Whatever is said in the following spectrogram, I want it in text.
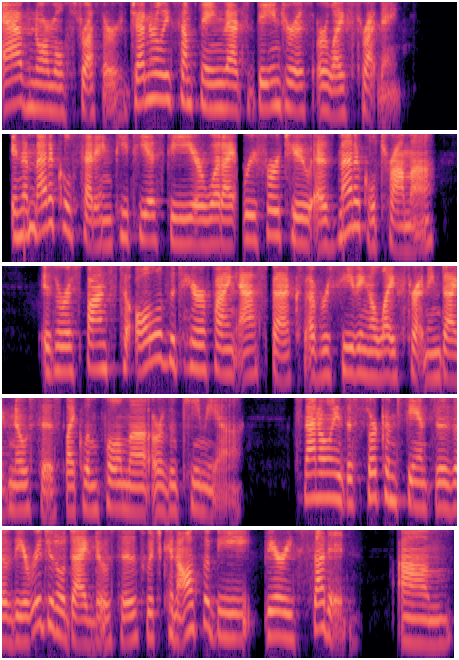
abnormal stressor, generally something that's dangerous or life threatening. In the medical setting, PTSD, or what I refer to as medical trauma, is a response to all of the terrifying aspects of receiving a life threatening diagnosis like lymphoma or leukemia. It's not only the circumstances of the original diagnosis, which can also be very sudden. Um,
